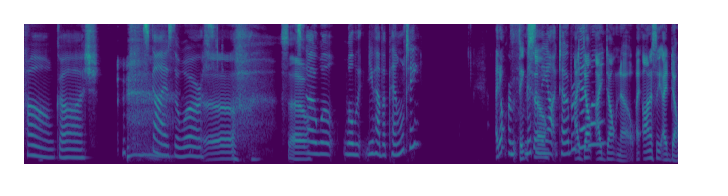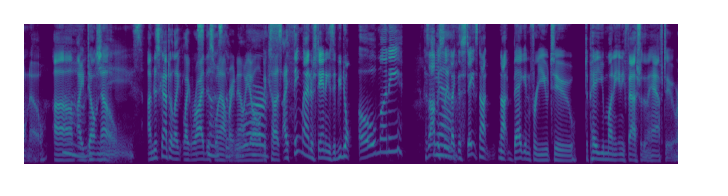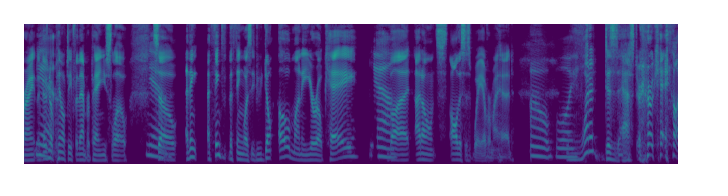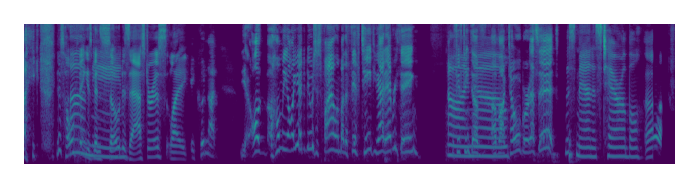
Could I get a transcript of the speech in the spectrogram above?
Oh gosh. This guy is the worst. uh, so, so will will you have a penalty i don't think missing so the October I deadline? don't. I don't know. I honestly, I don't know. Um, I Oh, don't know. I'm just gonna have to like like ride this This one out right now, y'all, because. I think my understanding is if you don't owe money, because obviously, Yeah. like the state's not not begging for you to to pay you money any faster than they have to, right? Like, There's no penalty for them for paying you slow. Yeah. So I think I think the thing was if you don't owe money, you're okay. yeah. But I don't. All this is way over my head. Oh boy. What a disaster. okay. Like this whole thing has been so disastrous. Like it could not yeah, all homie, all you had to do was just file them by the 15th. You had everything. The 15th of, of. October. That's it. This man is terrible.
